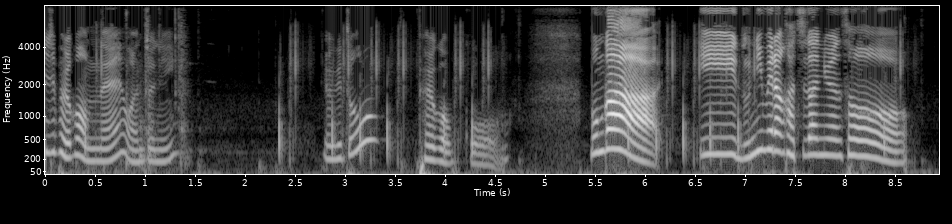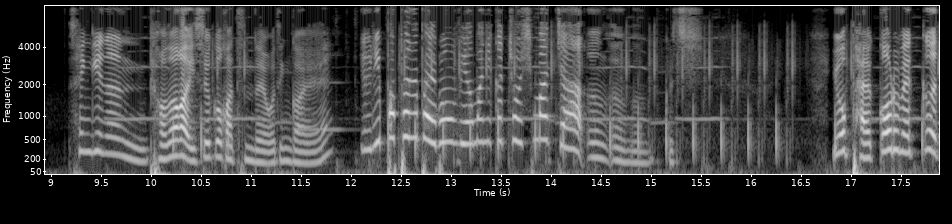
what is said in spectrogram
이제 별거 없네 완전히. 여기도 별거 없고. 뭔가 이 누님이랑 같이 다니면서 생기는 변화가 있을 것 같은데 어딘가에. 유리 파편을 밟으면 위험하니까 조심하자. 응응 응. 그치. 요 발걸음의 끝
